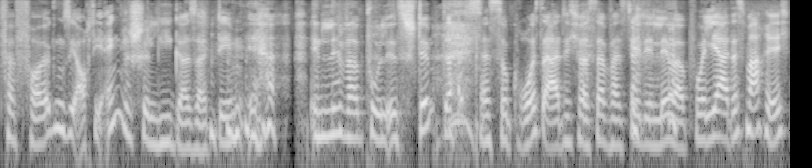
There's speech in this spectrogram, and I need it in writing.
verfolgen Sie auch die englische Liga, seitdem er in Liverpool ist. Stimmt das? Das ist so großartig, was da passiert in Liverpool. Ja, das mache ich.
